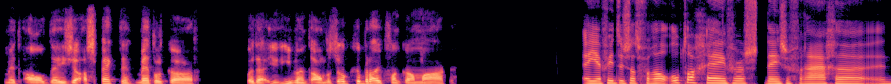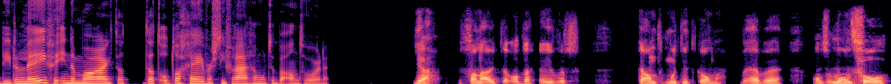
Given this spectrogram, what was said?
met al deze aspecten met elkaar, waar iemand anders ook gebruik van kan maken. En jij vindt dus dat vooral opdrachtgevers deze vragen eh, die er leven in de markt, dat, dat opdrachtgevers die vragen moeten beantwoorden? Ja, vanuit de opdrachtgeverskant moet dit komen. We hebben onze mond vol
